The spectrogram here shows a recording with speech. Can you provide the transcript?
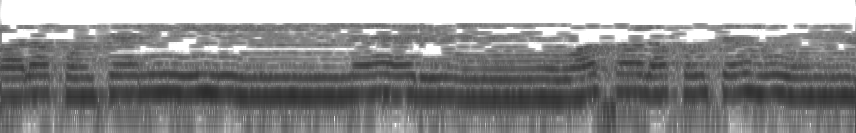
خلقتني من نار وخلقته من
